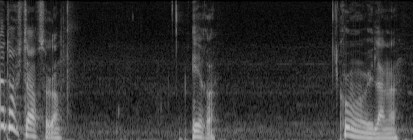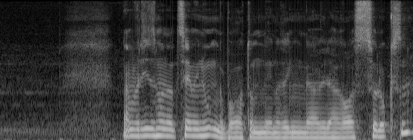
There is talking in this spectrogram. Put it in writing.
Na doch, ich darf sogar. Ehre. Gucken wir mal, wie lange. Dann haben wir dieses Mal nur 10 Minuten gebraucht, um den Ring da wieder rauszuluxen.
